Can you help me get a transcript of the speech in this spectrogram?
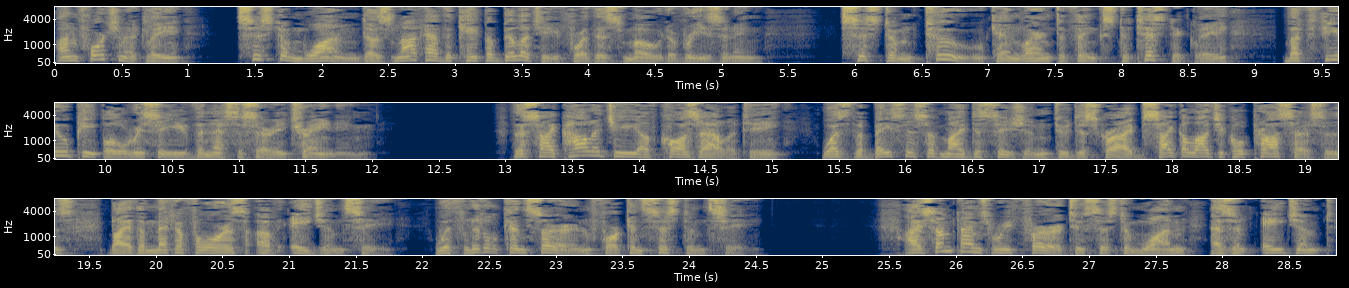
Unfortunately, System 1 does not have the capability for this mode of reasoning. System 2 can learn to think statistically, but few people receive the necessary training. The psychology of causality was the basis of my decision to describe psychological processes by the metaphors of agency, with little concern for consistency. I sometimes refer to System 1 as an agent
